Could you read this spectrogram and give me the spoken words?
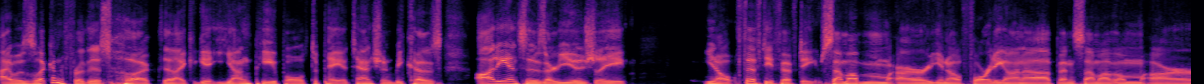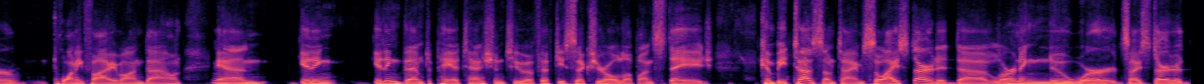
I was looking for this hook that I could get young people to pay attention because audiences are usually you know 50 50 some of them are you know 40 on up and some of them are 25 on down Mhm. and getting getting them to pay attention to a 56 year old up on stage can be tough sometimes. So I started uh, learning new words. I started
